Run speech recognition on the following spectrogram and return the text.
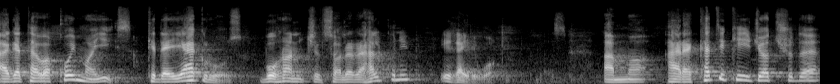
اگر توقع ما است که در یک روز بحران چل ساله را حل کنیم این غیر واقعی است اما حرکتی که ایجاد شده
